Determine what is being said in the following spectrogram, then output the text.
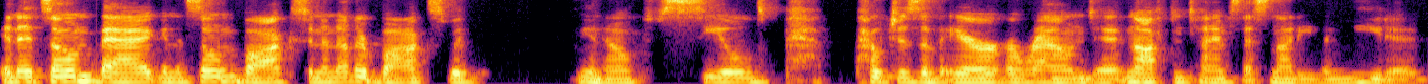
in its own bag and its own box and another box with you know sealed pouches of air around it, and oftentimes that's not even needed.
